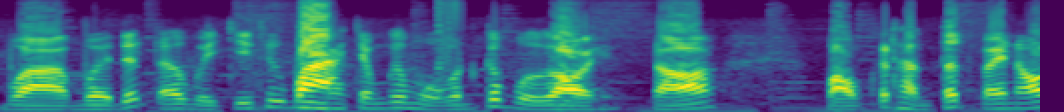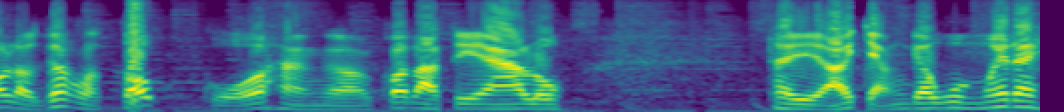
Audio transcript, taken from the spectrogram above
và về đích ở vị trí thứ ba trong cái mùa World Cup vừa rồi. Đó một cái thành tích phải nói là rất là tốt của hàng uh, Cotia luôn thì ở trận ra quân mới đây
